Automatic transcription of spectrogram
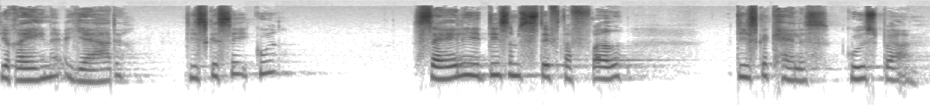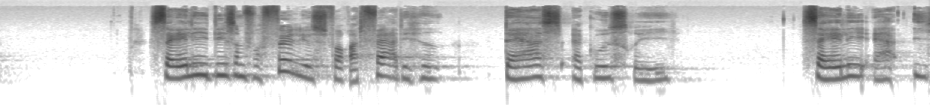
de rene af hjerte, de skal se Gud. Salige, de som stifter fred, de skal kaldes Guds børn. Salige, de som forfølges for retfærdighed, deres er Guds rige. Salige er I,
